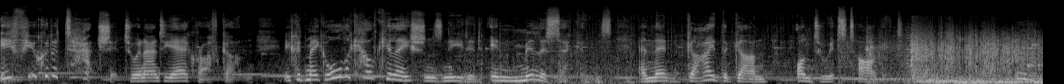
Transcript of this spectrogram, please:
If you could attach it to an anti-aircraft gun, it could make all the calculations needed in milliseconds and then guide the gun onto its target. Hmm.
